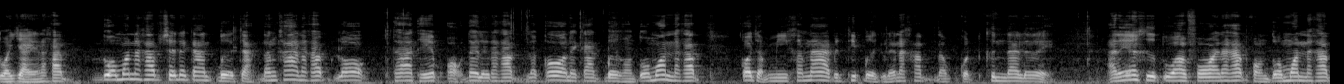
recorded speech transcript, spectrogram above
ตัวใหญ่นะครับ ตัวม่อนนะครับใช้ในการเปิดจากด้านข้างนะครับ ลอก ท่าเทปออกได้เลยนะครับ แล้วก็ในการเปิดของตัวม่อนนะครับ ก็จะมีข้างหน้าเป็นที่เปิดอยู่แล้วนะครับ เรากดขึ้นได้เลย อันนี้ก็คือตัวฟอยนะครับของตัวม่อนนะครับ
